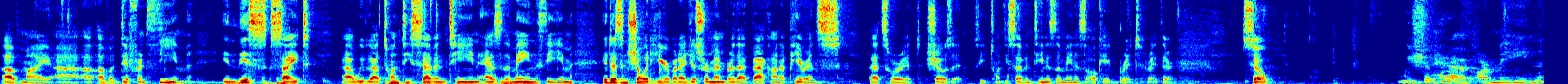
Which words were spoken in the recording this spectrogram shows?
of my uh, of a different theme. In this site, uh, we've got 2017 as the main theme. It doesn't show it here, but I just remember that back on appearance, that's where it shows it. See, 2017 is the main. It's okay, Brit right there. So we should have our main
